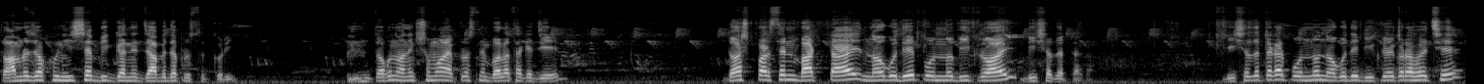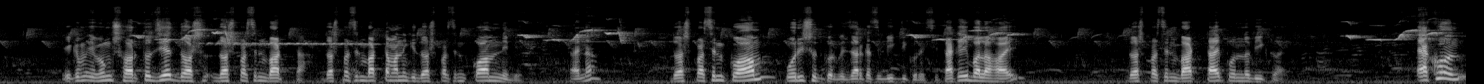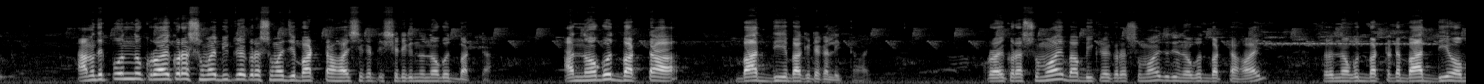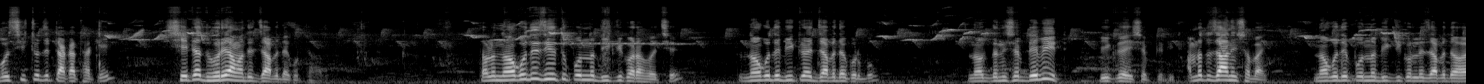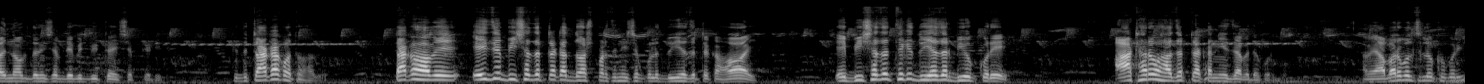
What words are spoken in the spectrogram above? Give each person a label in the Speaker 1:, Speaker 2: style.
Speaker 1: তো আমরা যখন হিসাব বিজ্ঞানের জাবেদা প্রস্তুত করি, তখন অনেক সময় প্রশ্নে বলা থাকে যে, দশ পার্সেন্ট বাট্টায় নগদে পণ্য বিক্রয় বিশ হাজার টাকা। বিশ হাজার টাকার পণ্য নগদে বিক্রয় করা হয়েছে এবং- শর্ত যে দশ দশ পার্সেন্ট বাট্টা। দশ পার্সেন্ট বাট্টা মানে কি? দশ পার্সেন্ট কম নেবে, তাই না? দশ পার্সেন্ট কম পরিশোধ করবে যার কাছে বিক্রি করেছি। তাকেই বলা হয় দশ পার্সেন্ট বাট্টায় পণ্য বিক্রয়। এখন আমাদের পণ্য ক্রয় করার সময়, বিক্রয় করার সময় যে বাট্টা হয় সেটা সেটা কিন্তু নগদ বাট্টা। আর নগদ বাট্টা বাদ দিয়ে বাকি টাকা লিখতে হয়। ক্রয় করার সময় বা বিক্রয় করার সময় যদি নগদ বাট্টা হয়, তাহলে নগদ বাট্টাটা বাদ দিয়ে অবশিষ্ট যে টাকা থাকে, সেটা ধরে আমাদের জাবেদা করতে হবে। তাহলে নগদে যেহেতু পণ্য বিক্রি করা হয়েছে, তো নগদে বিক্রয়ের জাবেদা করব। নগদান হিসাব ডেবিট, বিক্রয় হিসাব ক্রেডিট। আমরা তো জানি সবাই। নগদে পণ্য বিক্রি করলে জাবেদা হয় নগদান হিসাব ডেবিট বিক্রয় হিসাব ক্রেডিট কিন্তু টাকা কত হবে? টাকা হবে, এই যে বিশ হাজার টাকার দশ পার্সেন্ট হিসাব করলে দুই হাজার টাকা হয়, এই বিশ হাজার থেকে দুই হাজার বিয়োগ করে আঠারো হাজার টাকা নিয়ে জাবেদা করব। আমি আবারও বলছি, লক্ষ্য করি,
